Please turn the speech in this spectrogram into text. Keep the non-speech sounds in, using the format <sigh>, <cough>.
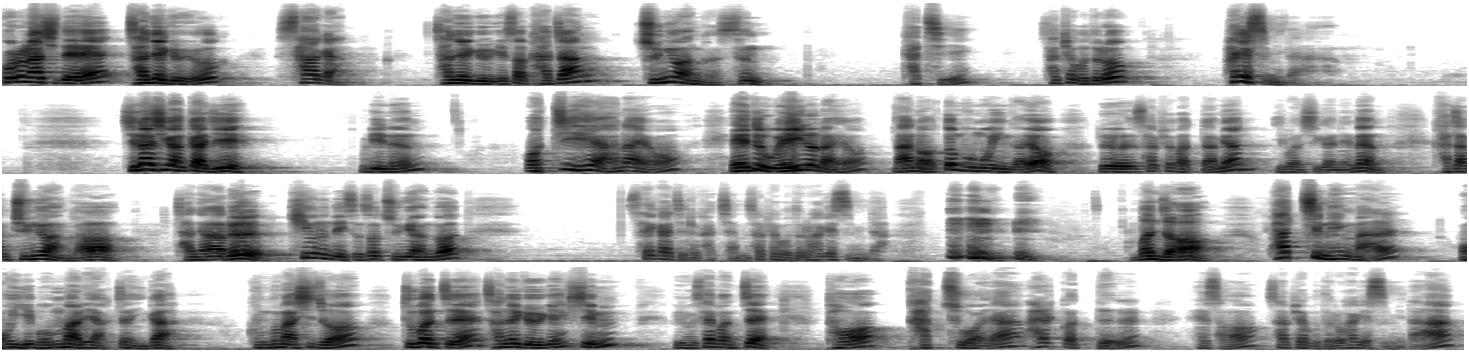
코로나 시대 자녀 교육 4강. 자녀 교육에서 가장 중요한 것은 같이 살펴보도록 하겠습니다. 지난 시간까지 우리는 어찌 해야 하나요? 애들 왜 이러나요? 나는 어떤 부모인가요? 를 살펴봤다면 이번 시간에는 가장 중요한 것, 자녀를 키우는 데 있어서 중요한 것 세 가지를 같이 한번 살펴보도록 하겠습니다. <clears throat> 먼저 화침 행말. 어 이게 뭔 말의 약자인가? 궁금하시죠? 두 번째 자녀 교육의 핵심 그리고 세 번째 더 갖추어야 할 것들 해서 살펴보도록 하겠습니다.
